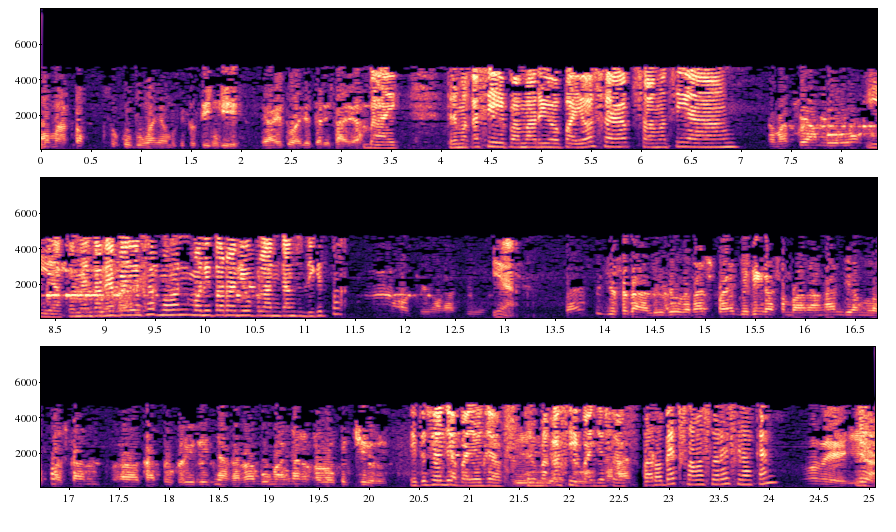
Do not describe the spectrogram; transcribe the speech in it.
mematok suku bunga yang begitu tinggi. Ya itu aja dari saya. Baik. Terima kasih Pak Mario. Pak Yosep selamat siang Selamat siang Bu. Iya, komentarnya Pak Yosef mohon monitor radio pelankan sedikit Pak. Oke, makasih. Iya. Saya setuju sekali itu karena supaya jadi nggak sembarangan dia melepaskan uh, kartu kreditnya karena bunganya terlalu kecil. Itu saja Pak Yosef. Iya, Terima kasih Pak Yosef. Pak Robert, selamat sore silakan. Sore, ya. ya.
